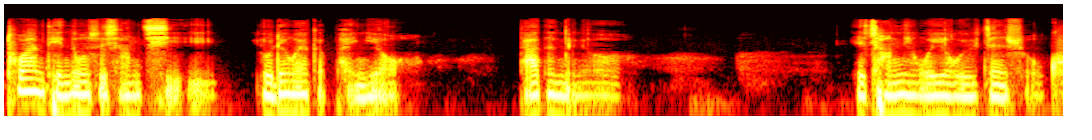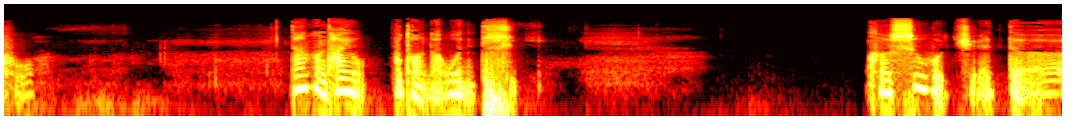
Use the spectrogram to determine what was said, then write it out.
突然停顿时想起有另外一个朋友，他的女儿也常年为忧郁症所苦。当然，他有不同的问题，可是我觉得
